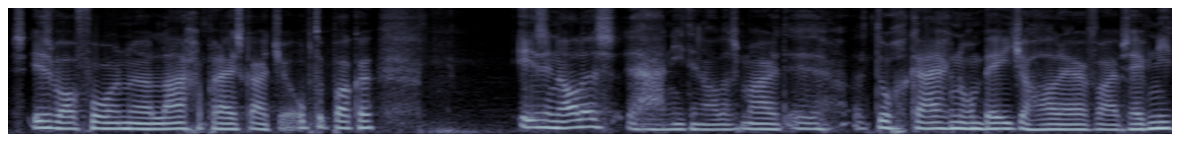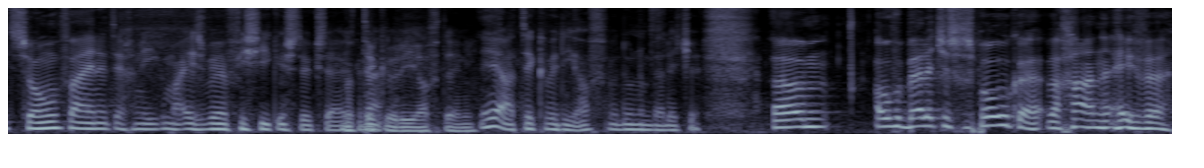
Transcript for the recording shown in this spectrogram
Dus is wel voor een eh, lager prijskaartje op te pakken. Is in alles, ja niet in alles, maar het, eh, toch krijg ik nog een beetje Haller vibes. Heeft niet zo'n fijne techniek, maar is weer fysiek een stuk sterker. Dan tikken we die af, Danny. Ja, tikken we die af. We doen een belletje. Ehm, over belletjes gesproken. We gaan even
